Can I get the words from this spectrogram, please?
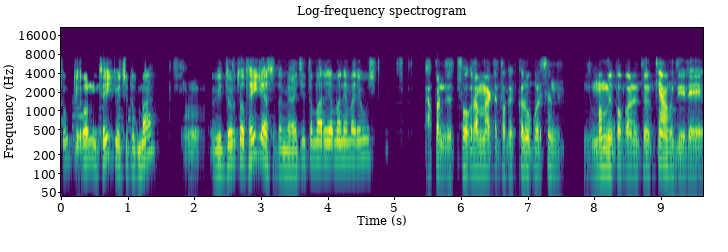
તૂટી ઓલું થઈ ગયું છે ટૂંકમાં. વિધુર તો થઈ ગયા છો તમે. હજી તમારે એમાં એમાં રહેવું છે? આપણને છોકરા માટે તો કંઈક કરવું પડશે ને. મમ્મી પપ્પાને તો ક્યાં સુધી રહે?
